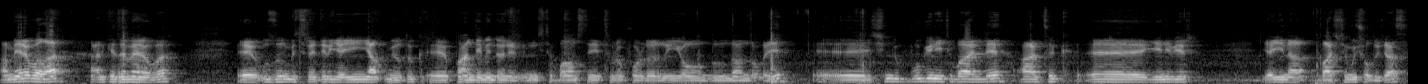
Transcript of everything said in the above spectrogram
Ha, merhabalar, herkese merhaba. Ee, uzun bir süredir yayın yapmıyorduk. Ee, pandemi döneminin, işte bağımsız denetim raporlarının yoğunluğundan dolayı. Ee, şimdi bugün itibariyle artık e, yeni bir yayına başlamış olacağız,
